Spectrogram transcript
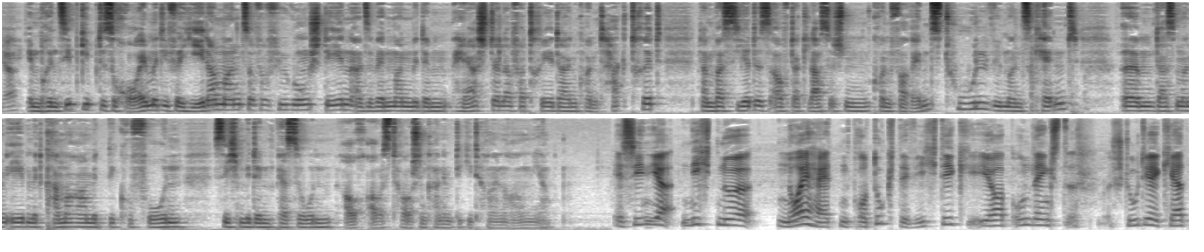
Ja? Im Prinzip gibt es Räume, die für jedermann zur Verfügung stehen. Also wenn man mit dem Herstellervertreter in Kontakt tritt, dann basiert es auf der klassischen Konferenztool, wie man es kennt, ähm, dass man eben mit Kamera, mit Mikrofon sich mit den Personen auch austauschen kann im digitalen Raum, ja. Es sind ja nicht nur Neuheiten, Produkte wichtig. Ich habe unlängst eine Studie gehört,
